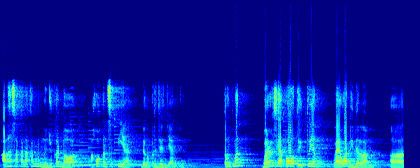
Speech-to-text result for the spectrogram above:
Allah seakan-akan menunjukkan bahwa aku akan setia dengan perjanjianku. Teman-teman, barang siapa waktu itu yang lewat di dalam uh,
